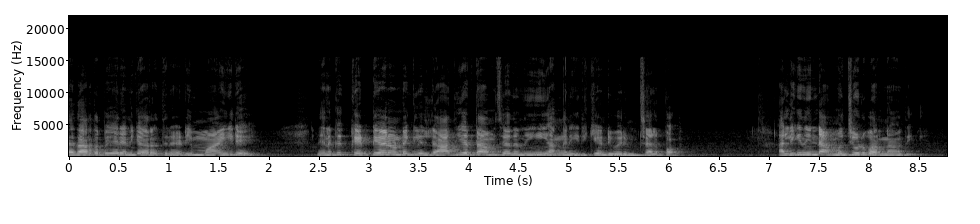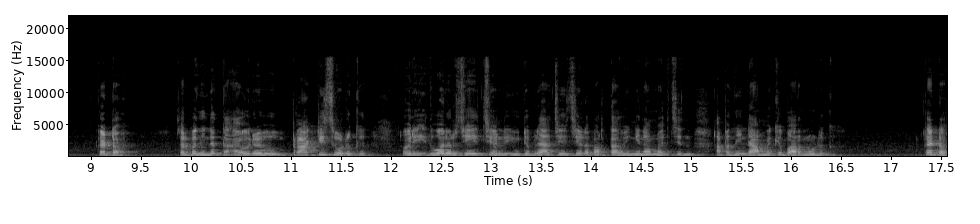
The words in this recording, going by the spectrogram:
യഥാർത്ഥ പേര് എനിക്ക് അറിയത്തില്ല എടി മൈരേ നിനക്ക് കെട്ടിയവനുണ്ടെങ്കിൽ അധികം താമസിയാതെ നീ അങ്ങനെ ഇരിക്കേണ്ടി വരും ചിലപ്പോൾ അല്ലെങ്കിൽ നിന്റെ അമ്മച്ചിയോട് പറഞ്ഞാൽ മതി. കേട്ടോ? ചിലപ്പോൾ നിന്റെ ഒരു പ്രാക്ടീസ് കൊടുക്ക്. ഒരു ഇതുപോലെ ഒരു ചേച്ചിയുണ്ട് യൂട്യൂബിൽ. ആ ചേച്ചിയുടെ ഭർത്താവ് ഇങ്ങനെ മരിച്ചിരുന്നു അപ്പം നിന്റെ അമ്മയ്ക്ക് പറഞ്ഞു കൊടുക്ക്. കേട്ടോ?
